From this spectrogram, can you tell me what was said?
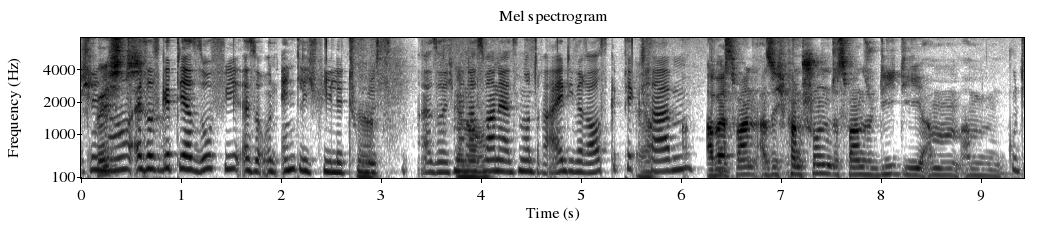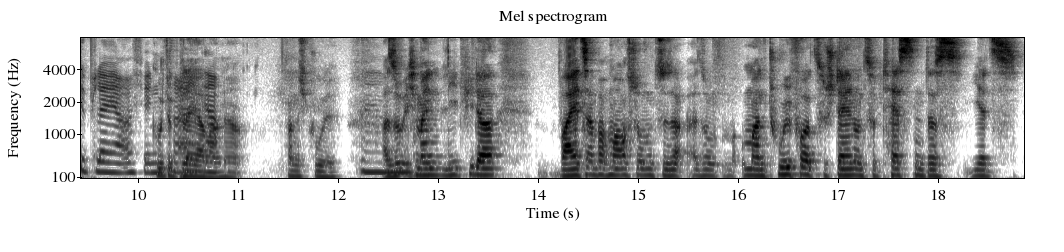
sprecht. Genau, also es gibt ja so viel, also unendlich viele Tools. Also ich meine, Genau. das waren ja jetzt nur drei, die wir rausgepickt Ja. haben. Aber es waren, also ich fand schon, das waren so die, die am, am Gute Player auf jeden gute Fall. Player ja. waren, ja. Fand ich cool. Ähm. Also ich meine, Leadfeeder war jetzt einfach mal auch so, um zu also um mal ein Tool vorzustellen und zu testen, das jetzt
